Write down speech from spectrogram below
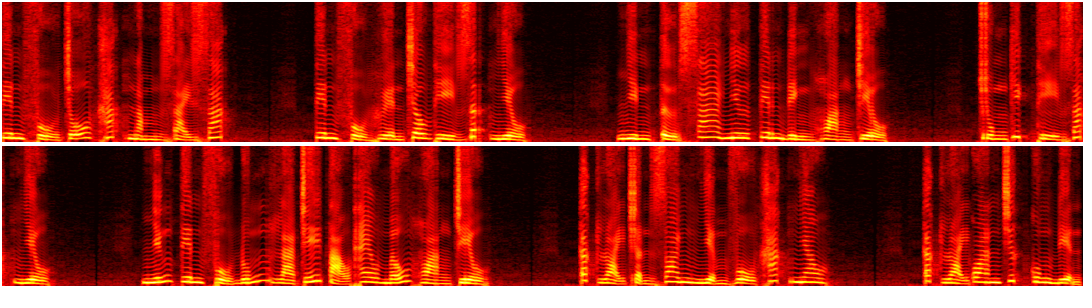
Tiên phủ chỗ khác nằm dài rác tiên phủ huyền châu thì rất nhiều. Nhìn từ xa như tiên đình hoàng triều. Trùng kích thì rất nhiều. Những tiên phủ đúng là chế tạo theo mẫu hoàng triều. Các loại trận doanh nhiệm vụ khác nhau. Các loại quan chức cung điện.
